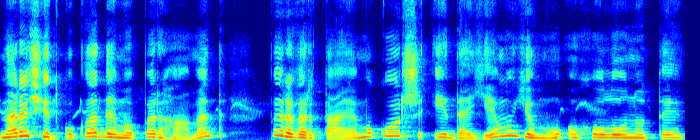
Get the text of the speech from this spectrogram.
На решітку кладемо пергамент, перевертаємо корж і даємо йому охолонути.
